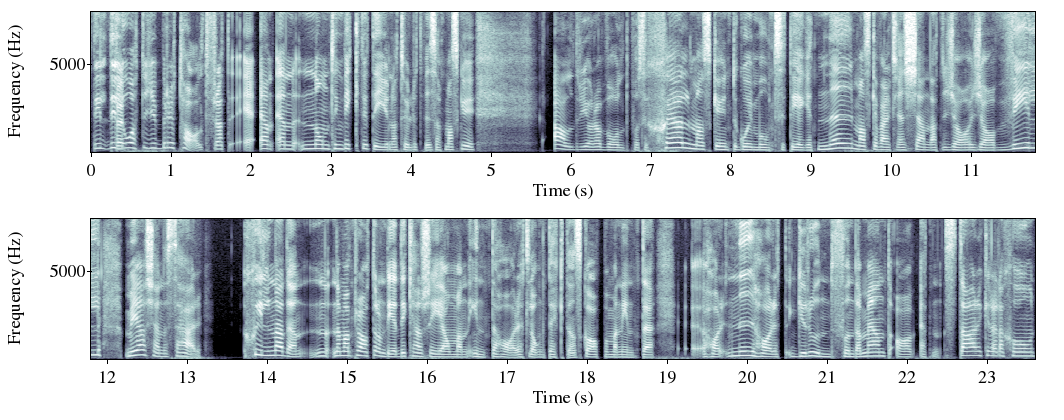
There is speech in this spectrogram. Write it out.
det, det för- låter ju brutalt för att en, en, någonting viktigt är ju naturligtvis att man ska ju aldrig göra våld på sig själv, man ska ju inte gå emot sitt eget nej, man ska verkligen känna att ja, jag vill. Men jag känner så här, skillnaden när man pratar om det, det kanske är om man inte har ett långt äktenskap, om man inte eh, har, ni har ett grundfundament av en stark relation,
